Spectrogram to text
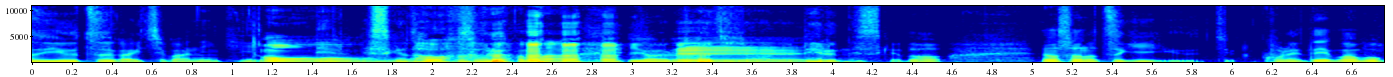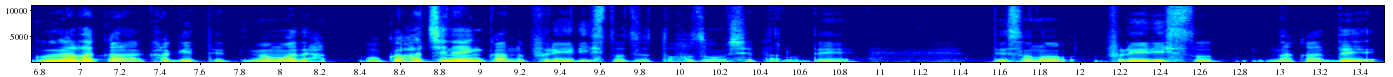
ず U2 が一番人気出るんですけどそれはまあ いろいろな事情で出るんですけどでもその次これで、まあ、僕がだからかけて今までは僕は8年間のプレイリストをずっと保存してたのででそのプレイリストの中で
